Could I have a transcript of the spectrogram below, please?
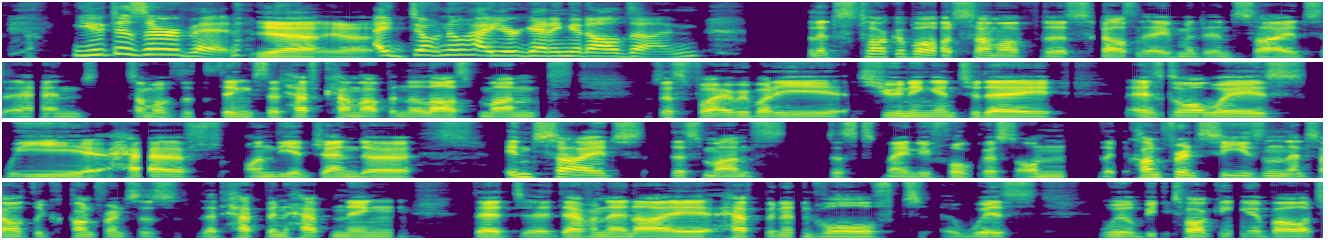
you deserve it. Yeah, yeah. I don't know how you're getting it all done. Let's talk about some of the sales enablement insights and some of the things that have come up in the last month. Just for everybody tuning in today, as always, we have on the agenda insights this month mainly focused on the conference season and some of the conferences that have been happening that uh, Devon and I have been involved with. We'll be talking about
